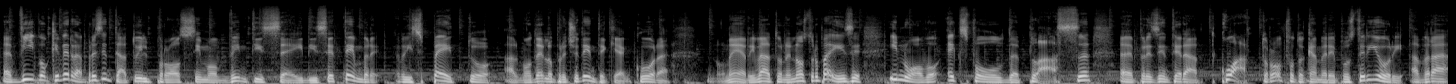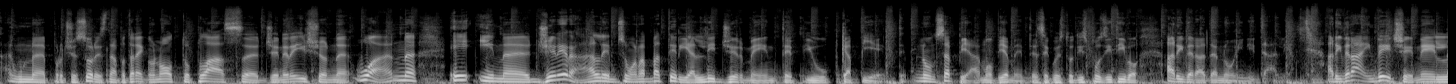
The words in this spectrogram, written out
eh, Vivo che verrà presentato il prossimo 26 di settembre rispetto al modello precedente che ancora non è arrivato nel nostro paese, il nuovo X Fold Plus eh, presenterà 4 4 fotocamere posteriori, avrà un processore Snapdragon 8 Plus Generation 1 e in generale insomma, una batteria leggermente più capiente. Non sappiamo ovviamente se questo dispositivo arriverà da noi in Italia. Arriverà invece nel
